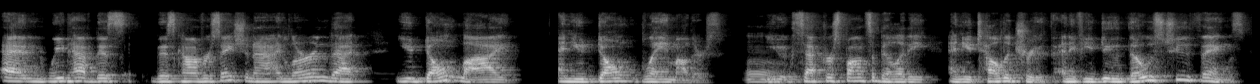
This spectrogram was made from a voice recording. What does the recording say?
And we'd have this this conversation. I learned that you don't lie and you don't blame others. Mm. You accept responsibility and you tell the truth. And if you do those two things,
